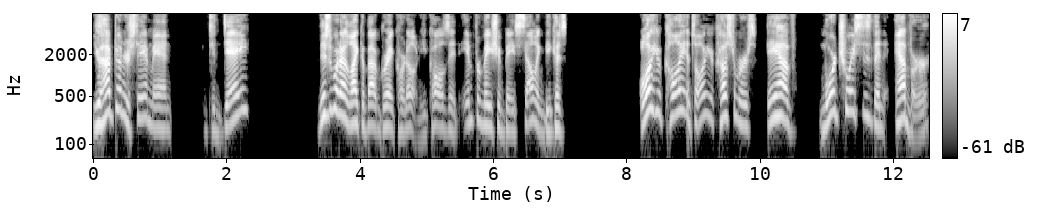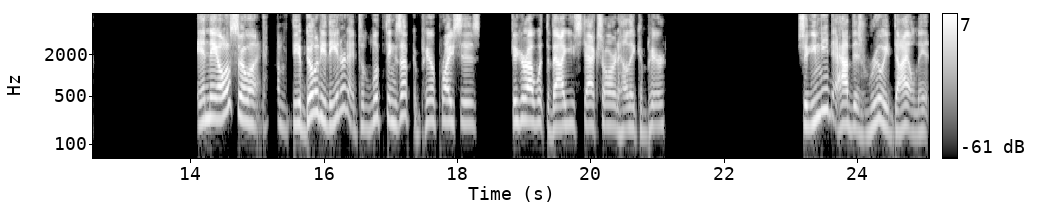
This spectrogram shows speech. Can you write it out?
You have to understand, man, today this is what I like about Greg Cardone. He calls it information based selling because all your clients, all your customers, they have more choices than ever. And they also uh, have the ability of the internet to look things up, compare prices, figure out what the value stacks are and how they compare. So you need to have this really dialed in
